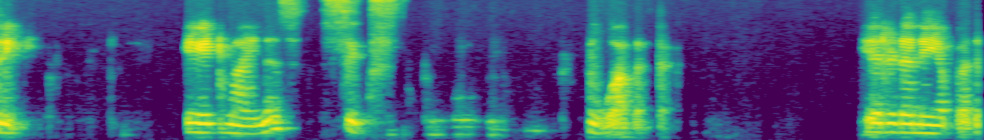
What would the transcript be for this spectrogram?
three eight minus six two ಆಗತ್ತೆ. ಎರಡನೆಯ ಪದ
